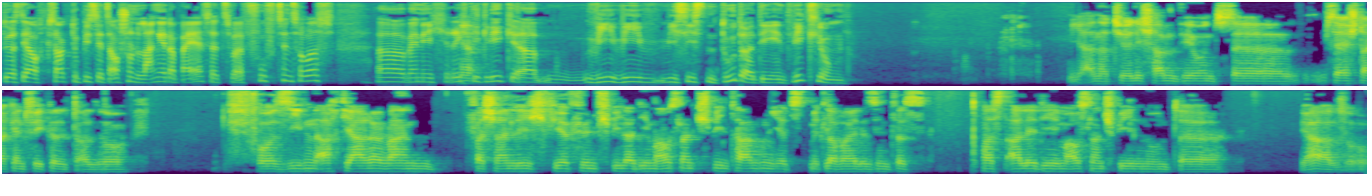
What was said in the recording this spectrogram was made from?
du hast ja auch gesagt, du bist jetzt auch schon lange dabei, seit 2015 sowas, äh, wenn ich richtig ja. liege. Äh, wie, wie, wie siehst denn du da die Entwicklung? Ja, natürlich haben wir uns äh, sehr stark entwickelt. Also vor sieben, acht Jahren waren wahrscheinlich vier, fünf Spieler, die im Ausland gespielt haben. Jetzt mittlerweile sind es fast alle, die im Ausland spielen und äh, ja, also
